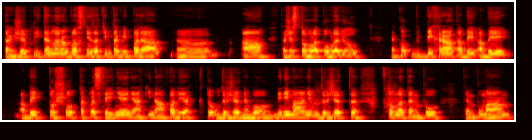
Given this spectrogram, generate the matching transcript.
takže i tenhle rok vlastně zatím tak vypadá. Uh, a takže z tohohle pohledu jako bych rád, aby, aby, aby to šlo takhle stejně, nějaký nápady, jak to udržet nebo minimálně udržet v tomhle tempu, tempu mám.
